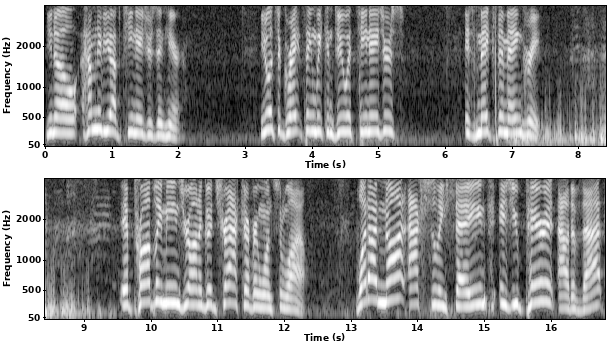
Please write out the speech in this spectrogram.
you know, how many of you have teenagers in here? You know what's a great thing we can do with teenagers? Is make them angry. It probably means you're on a good track every once in a while. What I'm not actually saying is you parent out of that.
